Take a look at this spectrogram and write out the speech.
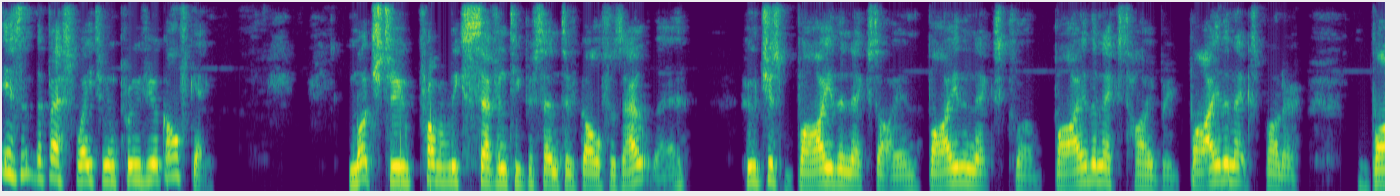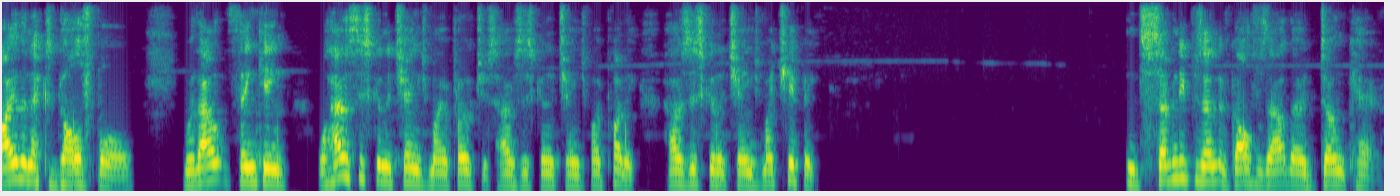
isn't the best way to improve your golf game. Much to probably 70% of golfers out there who just buy the next iron, buy the next club, buy the next hybrid, buy the next putter, buy the next golf ball without thinking, well, how is this going to change my approaches? How is this going to change my putting? How is this going to change my chipping? And 70% of golfers out there don't care.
